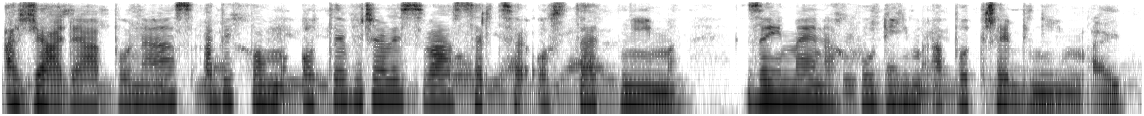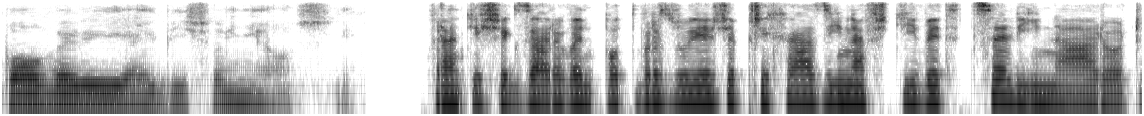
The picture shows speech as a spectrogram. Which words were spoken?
a žádá po nás, abychom otevřeli svá srdce ostatním, zejména chudým a potřebným. František zároveň potvrzuje, že přichází navštívit celý národ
